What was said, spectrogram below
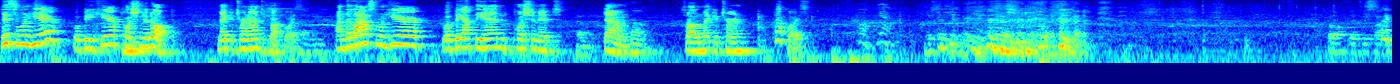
This one here will be here pushing it up, make it turn anti-clockwise. And the last one here will be at the end pushing it down. Oh. So I'll make it turn clockwise. Oh, yeah. twelve thirty-five.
